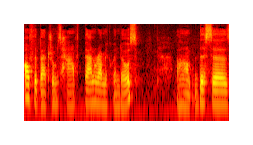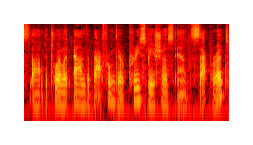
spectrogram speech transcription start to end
of the bedrooms have panoramic windows um, this is uh, the toilet and the bathroom. They're pretty spacious and separate.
